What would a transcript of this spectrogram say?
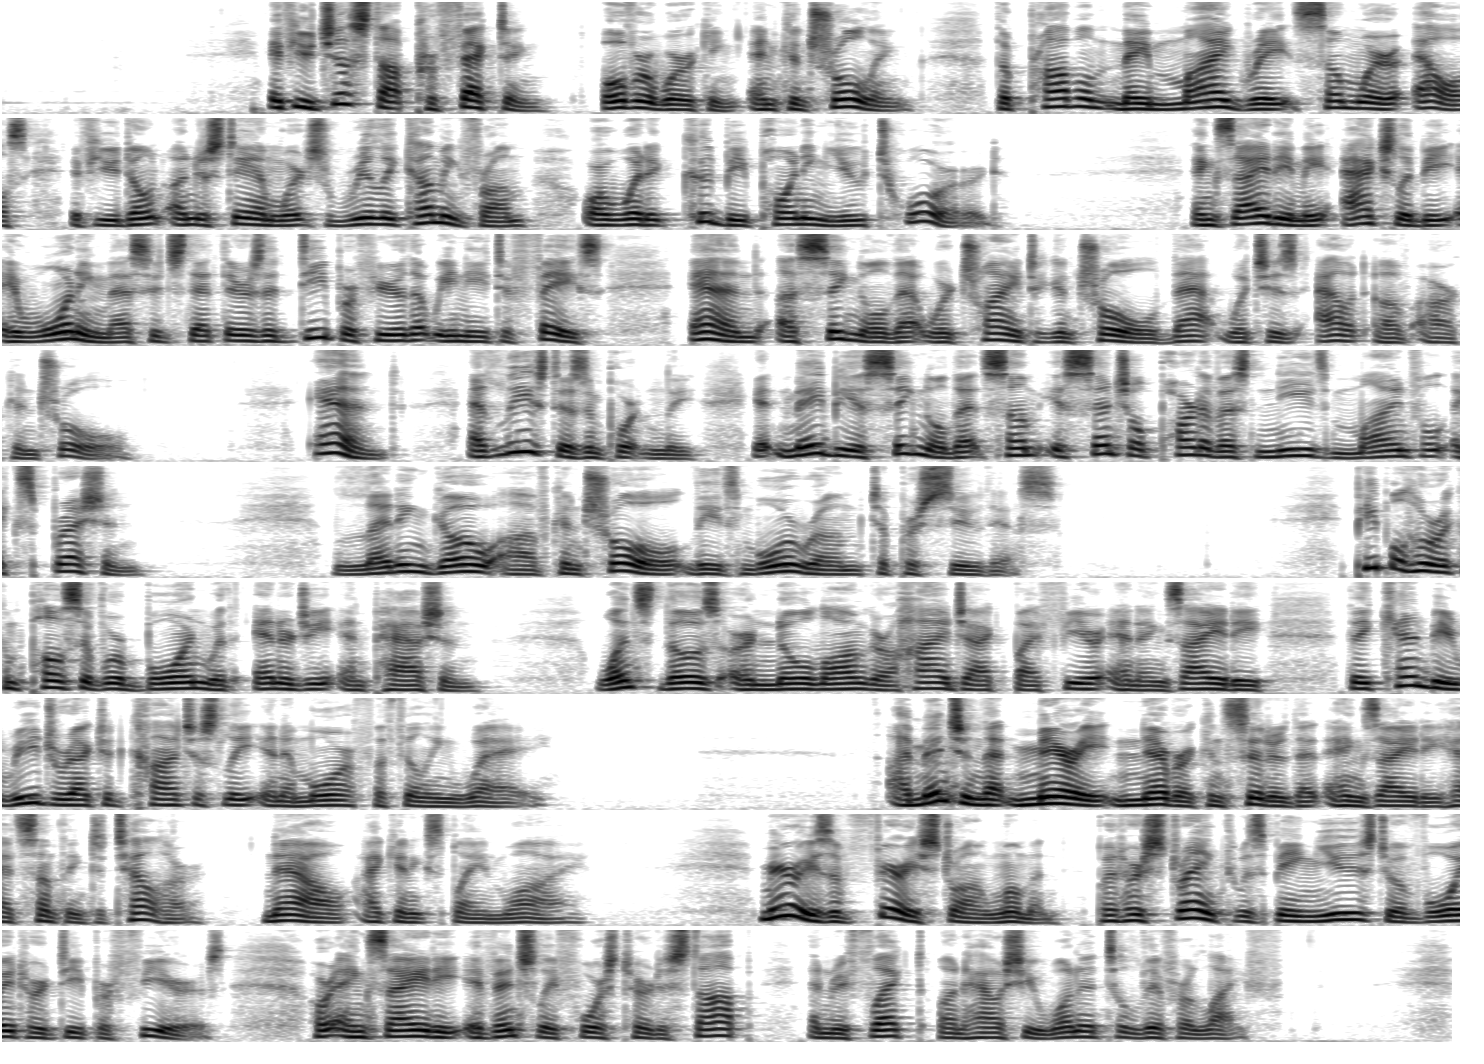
If you just stop perfecting, overworking, and controlling, the problem may migrate somewhere else if you don't understand where it's really coming from or what it could be pointing you toward. Anxiety may actually be a warning message that there's a deeper fear that we need to face and a signal that we're trying to control that which is out of our control. And, at least as importantly, it may be a signal that some essential part of us needs mindful expression. Letting go of control leaves more room to pursue this. People who are compulsive were born with energy and passion. Once those are no longer hijacked by fear and anxiety, they can be redirected consciously in a more fulfilling way. I mentioned that Mary never considered that anxiety had something to tell her. Now I can explain why. Mary is a very strong woman, but her strength was being used to avoid her deeper fears. Her anxiety eventually forced her to stop and reflect on how she wanted to live her life.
